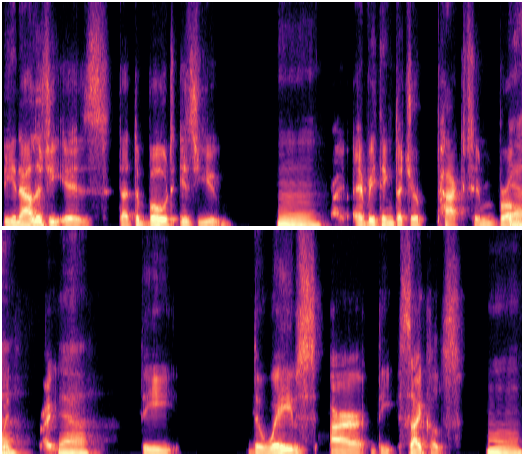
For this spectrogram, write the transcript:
the analogy is that the boat is you, Mm. right? Everything that you're packed and brought with, right? Yeah. The the waves are the cycles. Mm.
